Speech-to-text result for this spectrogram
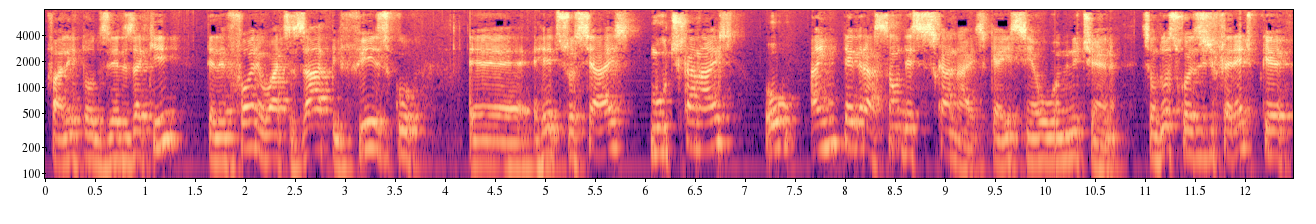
falei todos eles aqui: telefone, WhatsApp, físico, é, redes sociais, multicanais ou a integração desses canais, que aí sim é o omnichannel. São duas coisas diferentes, porque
